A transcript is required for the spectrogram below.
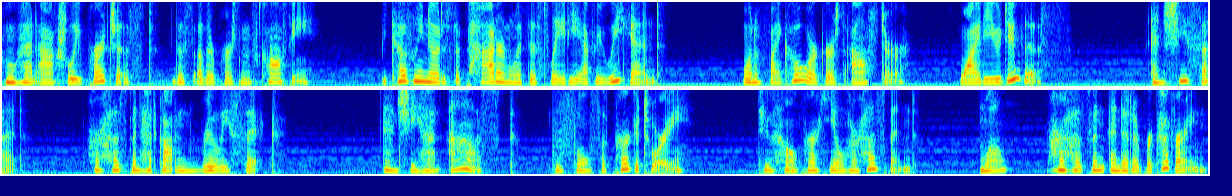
who had actually purchased this other person's coffee. Because we noticed a pattern with this lady every weekend, one of my coworkers asked her, Why do you do this? And she said her husband had gotten really sick. And she had asked the souls of purgatory to help her heal her husband. Well, her husband ended up recovering,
